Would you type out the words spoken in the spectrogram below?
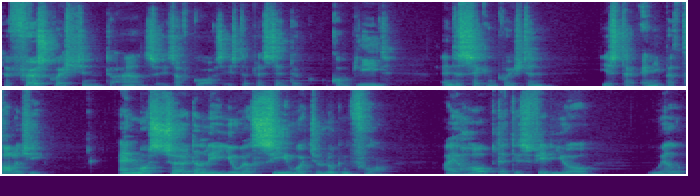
The first question to answer is of course, is the placenta complete? And the second question, is there any pathology? And most certainly you will see what you're looking for. I hope that this video will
